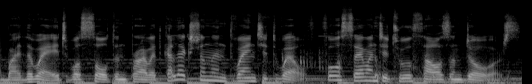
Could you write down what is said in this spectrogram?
By the way, it was sold in private collection in 2012 for $72,000.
